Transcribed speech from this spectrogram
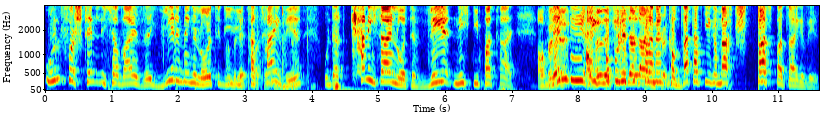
unverständlicherweise jede Menge Leute, die die Partei wählen. Und das kann nicht sein, Leute. Wählt nicht die Partei. Auch wenn wenn wir- die Rechtspopulisten ins Parlament können. kommen, was habt ihr gemacht? Spaßpartei gewählt.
